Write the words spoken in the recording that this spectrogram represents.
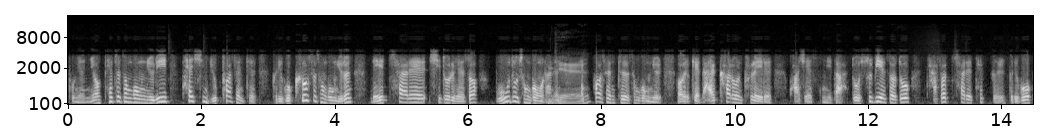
보면요. 패스 성공률이 86% 그리고 크로스 성공률은 4차례 시도를 해서 모두 성공을 하는 예. 100% 성공률 어, 이렇게 날카로운 플레이를 과시했습니다. 또 수비에서도 다섯 차례 태클 그리고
